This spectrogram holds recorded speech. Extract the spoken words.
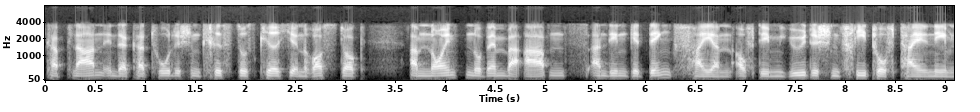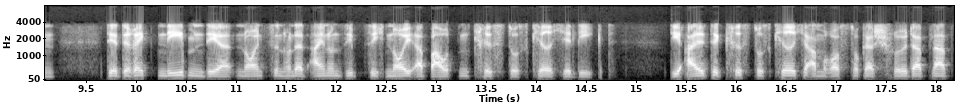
Kaplan in der katholischen Christuskirche in Rostock am 9. November abends an den Gedenkfeiern auf dem jüdischen Friedhof teilnehmen, der direkt neben der 1971 neu erbauten Christuskirche liegt. Die alte Christuskirche am Rostocker Schröderplatz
